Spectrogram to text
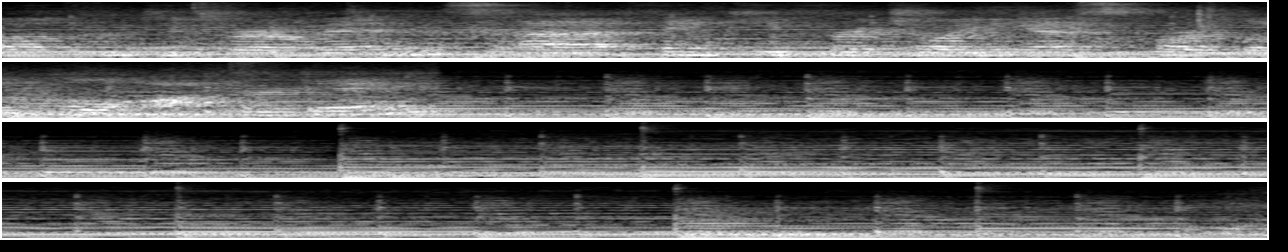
Vroman's. Uh, thank you for joining us for Local Author Day.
